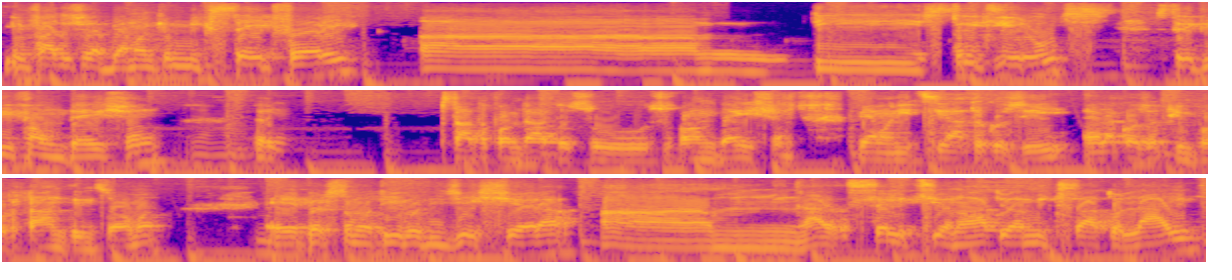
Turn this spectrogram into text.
infatti ce l'abbiamo anche un mixtape fuori uh, di Strictly Roots Strictly Foundation è stato fondato su, su Foundation. Abbiamo iniziato così è la cosa più importante insomma. E per questo motivo DJ Shera ha, ha selezionato e ha mixato live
